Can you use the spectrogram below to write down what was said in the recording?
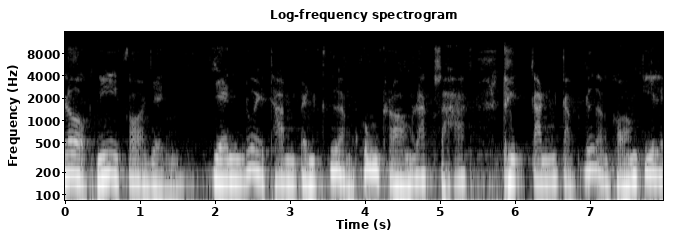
โลกนี้ก็เย็น เย็นด้วยธรรมเป็นเครื่องคุ้มครองรักษา ผิดกันกับเรื่องของกิเล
